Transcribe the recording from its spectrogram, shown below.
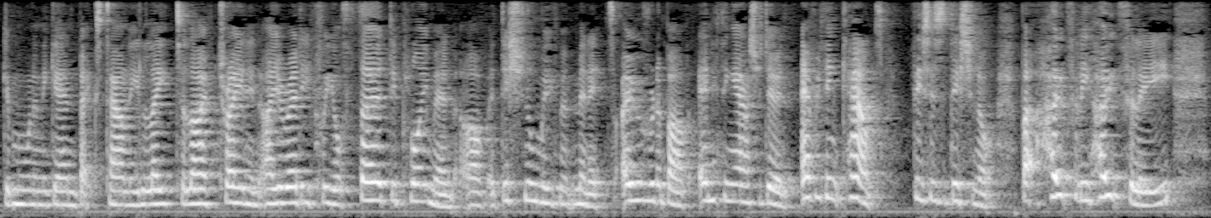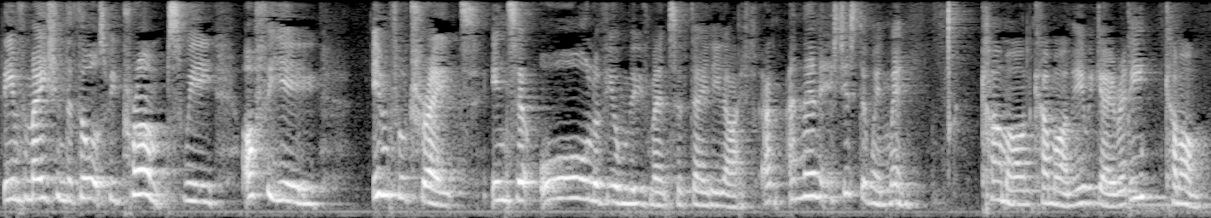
Good morning again, Bex Townley, Later Life Training. Are you ready for your third deployment of additional movement minutes over and above anything else you're doing? Everything counts. This is additional. But hopefully, hopefully, the information, the thoughts, we prompts we offer you infiltrate into all of your movements of daily life. And, and then it's just a win-win. Come on, come on. Here we go. Ready? Come on.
